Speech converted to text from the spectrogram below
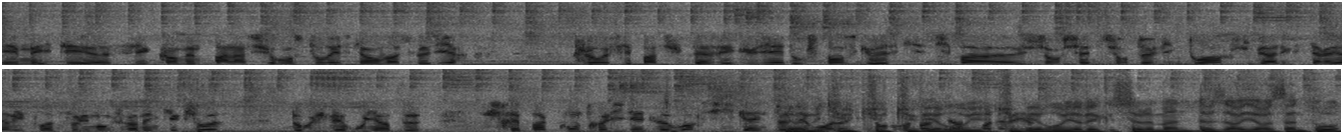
et Meïté euh, c'est quand même pas l'assurance touriste, hein, on va se le dire. Claude c'est pas super régulier donc je pense que est-ce qu'il se dit pas euh, j'enchaîne sur deux victoires, je vais à l'extérieur, il faut absolument que je ramène quelque chose donc je verrouille un peu. Je serais pas contre l'idée de le voir s'il gagne 2-0 Ouais, à tu, tu, verrouilles, tu verrouilles avec seulement deux arrières centraux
